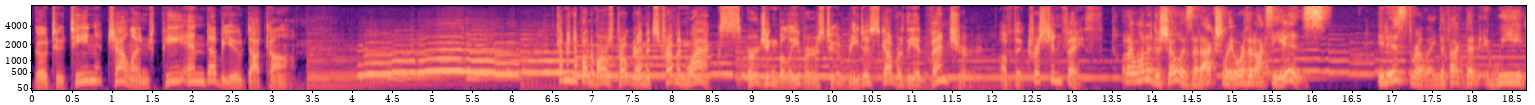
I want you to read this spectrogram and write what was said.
go to teenchallengepnw.com. Coming up on tomorrow's program, it's Trevin Wax, urging believers to rediscover the adventure of the Christian faith. What I wanted to show is that actually orthodoxy is. It is thrilling. The fact that we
